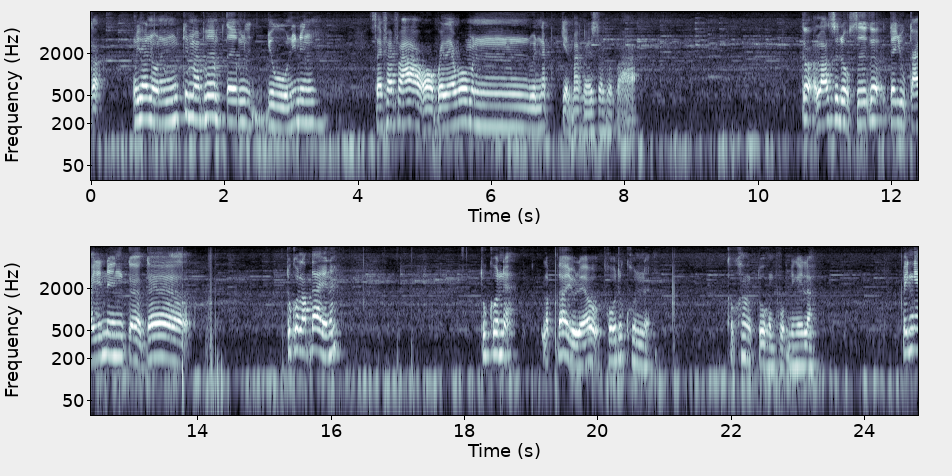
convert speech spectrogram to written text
ก็มีถนนขึ้นมาเพิ่มเติมอยู่นิดนึงสายไฟฟ้าออกไปแล้วเพราะมันมันน่าเกียดมากเลยสายไฟฟ้า ก็ร้านสะดวกซื้อก็จะอยู่ไกลนิดนึงก็ก็ทุกคนรับได้นะ ทุกคนเนี่ย รับได้อยู่แล้ว เพราะทุกคนเนี่ยเข้าข้างตัวของผมยังไงล่ะ เป็นไง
